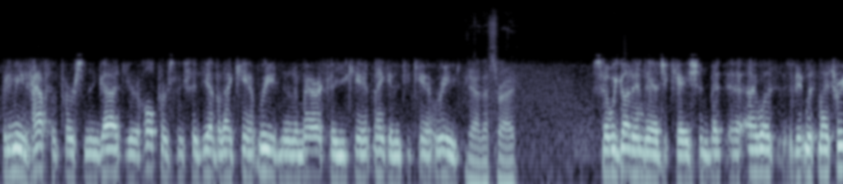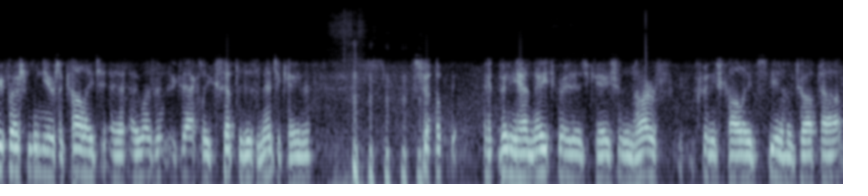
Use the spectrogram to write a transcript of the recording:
what do you mean half a person? And God, you're a whole person. He said, yeah, but I can't read. And in America, you can't make it if you can't read. Yeah, that's right. So we got into education, but uh, I was with my three freshman years of college. Uh, I wasn't exactly accepted as an educator. so, and Vinny had an eighth grade education, and Harv finished college. You know, dropped out.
